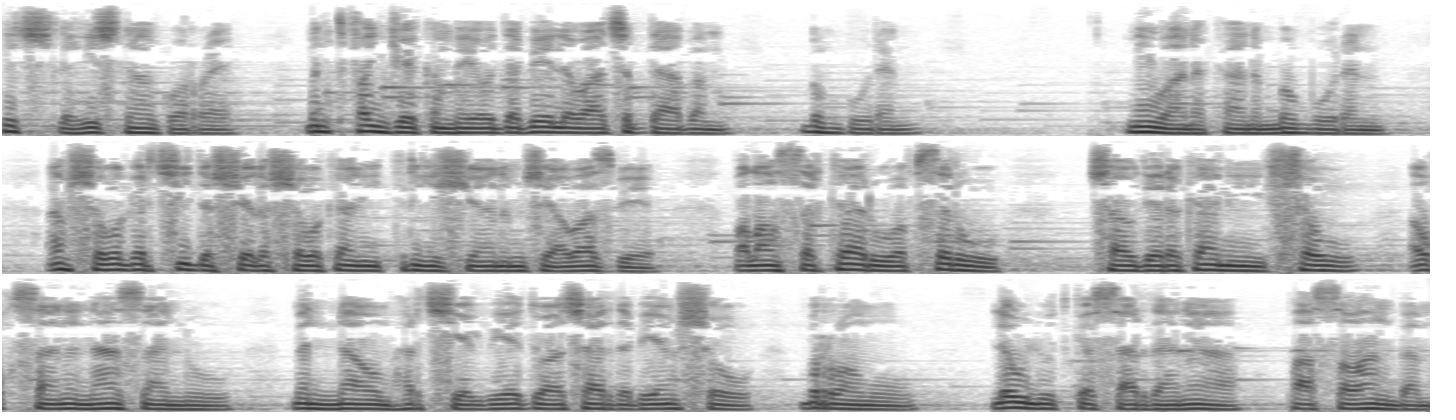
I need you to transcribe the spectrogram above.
هیچ لە هیچ ناگۆڕێ من تفەنگێکم هەیە و دەبێ لە واجبدا بم بمبورن میوانەکانم بمبورن ئەم شەوەگەر چی دەشێ لە شەوەکانی تری ژیانم جیاواز بێ بەڵام سەرکار و ئەفسەر و چاودێرەکانی شەو ئەو قسانە نازان و من ناوم هەرچیەک بێ دواچار دەبێم شەو بڕۆم و لەو لووتکە ساردانە پاسەوان بم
